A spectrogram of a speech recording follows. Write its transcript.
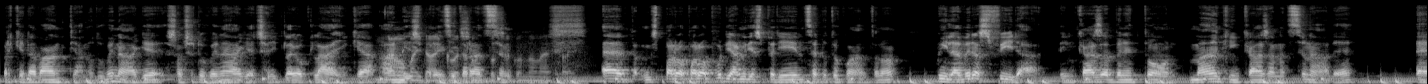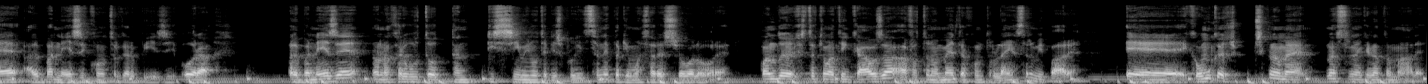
Perché davanti hanno Duvenaghe, se non c'è Duvenaghe c'è Nicolò Klein che ha no, anni di esperienza internazionale. Secondo me, sai. Eh, parlo, parlo po' di anni di esperienza e tutto quanto, no? Quindi la vera sfida in casa Benetton, ma anche in casa nazionale, è Albanese contro Garbisi. Ora, Albanese non ha ancora avuto tantissimi minuti a disposizione per dimostrare il suo valore. Quando è stato chiamato in causa ha fatto una meta contro Leinster, mi pare, e comunque secondo me non è stato neanche andato male.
